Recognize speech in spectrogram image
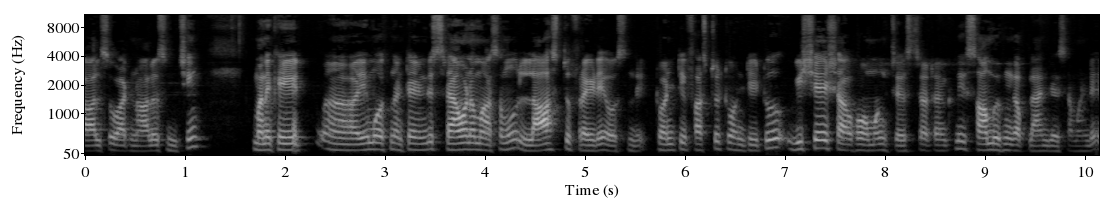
కాల్స్ వాటిని ఆలోచించి మనకి ఏమవుతుందంటే అండి శ్రావణ మాసము లాస్ట్ ఫ్రైడే వస్తుంది. ట్వంటీ ఫస్ట్ ట్వంటీ టూ విశేష హోమం చేసేటానికి సామూహికంగా ప్లాన్ చేశామండి.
